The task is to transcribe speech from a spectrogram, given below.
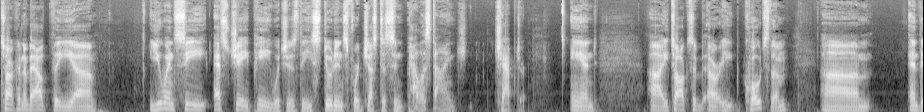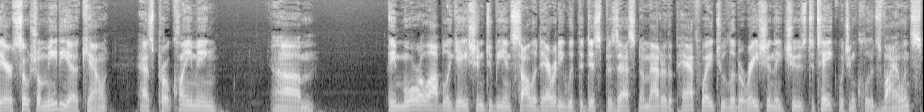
talking about the uh, UNC SJP, which is the Students for Justice in Palestine ch- chapter, and uh, he talks or he quotes them um, and their social media account as proclaiming um, a moral obligation to be in solidarity with the dispossessed, no matter the pathway to liberation they choose to take, which includes violence.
